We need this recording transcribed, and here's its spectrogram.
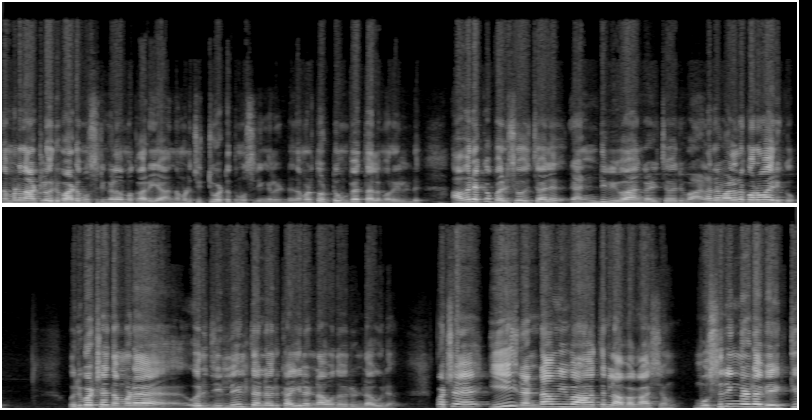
നമ്മുടെ നാട്ടിൽ ഒരുപാട് മുസ്ലിങ്ങൾ നമുക്കറിയാം. നമ്മുടെ ചുറ്റുവട്ടത്ത് മുസ്ലിങ്ങളുണ്ട്. നമ്മൾ തൊട്ട് മുമ്പേ തലമുറയിലുണ്ട്. അവരൊക്കെ പരിശോധിച്ചാൽ രണ്ട് വിവാഹം കഴിച്ചവർ വളരെ വളരെ കുറവായിരിക്കും. ഒരുപക്ഷെ നമ്മുടെ ഒരു ജില്ലയിൽ തന്നെ ഒരു കയ്യിലുണ്ടാവുന്നവരുണ്ടാവില്ല പക്ഷേ ഈ രണ്ടാം വിവാഹത്തിനുള്ള അവകാശം മുസ്ലിങ്ങളുടെ വ്യക്തി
